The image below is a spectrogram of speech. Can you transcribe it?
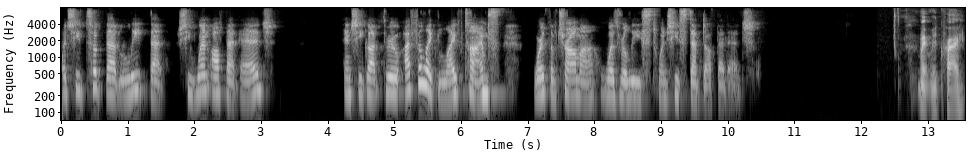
But she took that leap that she went off that edge and she got through. I feel like lifetimes worth of trauma was released when she stepped off that edge. Make me cry.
